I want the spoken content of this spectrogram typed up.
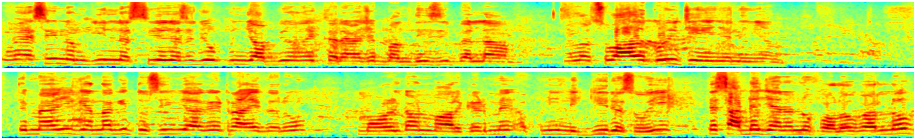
ਉਹ ਐਸੀ ਨਮਕੀਨ ਲੱਸੀ ਹੈ जैसे ਜੋ ਪੰਜਾਬੀਆਂ ਦੇ ਘਰਾਂ 'ਚ ਬੰਦੀ ਸੀ ਪਹਿਲਾਂ। ਮਤਲਬ ਸਵਾਦ ਕੋਈ ਚੇਂਜ ਨਹੀਂ ਆ। ਤੇ ਮੈਂ ਵੀ ਕਹਿੰਦਾ ਕਿ ਤੁਸੀਂ ਵੀ ਆ ਕੇ ਟਰਾਈ ਕਰੋ ਮॉल टाउन ਮਾਰਕੀਟ ਮੇ ਆਪਣੀ ਨਿੱਗੀ ਰਸੋਈ ਤੇ ਸਾਡੇ ਚੈਨਲ ਨੂੰ ਫੋਲੋ ਕਰ ਲਓ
